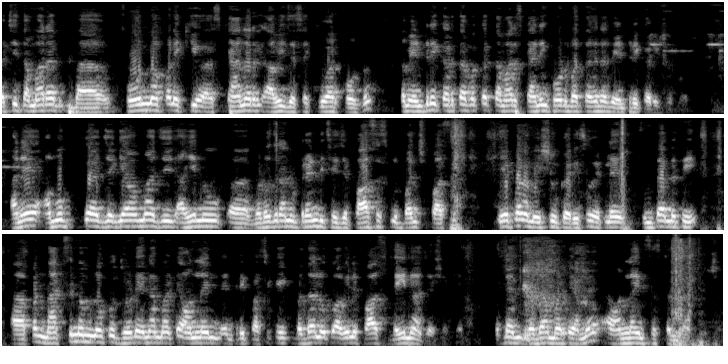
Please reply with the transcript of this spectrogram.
પછી તમારા ફોનમાં પણ એક સ્કેનર આવી જશે ક્યુઆર કોડનું તમે એન્ટ્રી કરતા વખત તમારે સ્કેનિંગ કોડ બતાવીને એન્ટ્રી કરી શકો છો. અને અમુક જગ્યાઓમાં જે અહીંનું વડોદરાનું ટ્રેન્ડ છે, જે પાસીસનું બંચ પાસીસ એ પણ અમે ઇસ્યુ કરીશું. એટલે ચિંતા નથી. પણ મેક્સિમમ લોકો જોડે એના માટે ઓનલાઈન એન્ટ્રી પાસે કંઈક બધા લોકો આવીને પાસ લઈ ના જઈ શકે. એટલે બધા માટે અમે ઓનલાઈન સિસ્ટમ રાખ્યું છે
